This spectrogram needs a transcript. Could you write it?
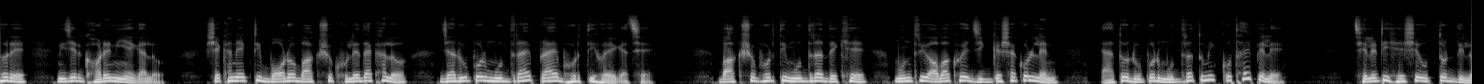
ধরে নিজের ঘরে নিয়ে গেল। সেখানে একটি বড় বাক্স খুলে দেখাল, যা রূপোর মুদ্রায় প্রায় ভর্তি হয়ে গেছে। বাক্স ভর্তি মুদ্রা দেখে মন্ত্রী অবাক হয়ে জিজ্ঞাসা করলেন, এত রূপোর মুদ্রা তুমি কোথায় পেলে? ছেলেটি হেসে উত্তর দিল,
